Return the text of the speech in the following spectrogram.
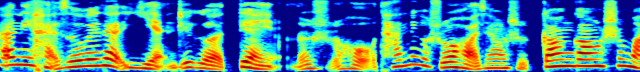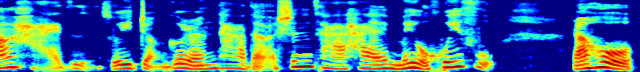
安妮海瑟薇在演这个电影的时候，她那个时候好像是刚刚生完孩子，所以整个人她的身材还没有恢复。然后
